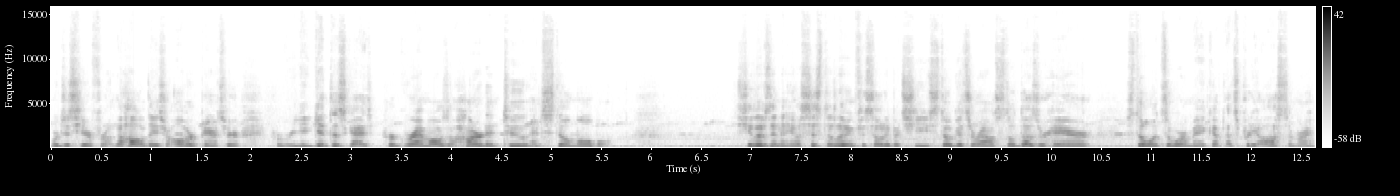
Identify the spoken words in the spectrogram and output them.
We're just here for the holidays. For all her parents are. Her, you get this, guys. Her grandma is 102 and still mobile. She lives in a you know, assisted living facility, but she still gets around, still does her hair, still wants to wear makeup. That's pretty awesome, right?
